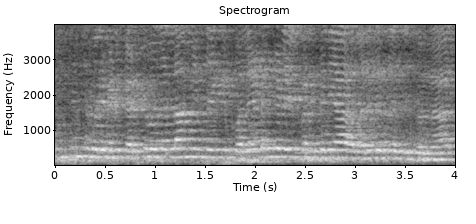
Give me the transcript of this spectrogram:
சுற்றுச்சுவர்கள் கட்டுவதெல்லாம் இன்றைக்கு பல இடங்களில் பிரச்சனையாக வருகிறது என்று சொன்னால்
